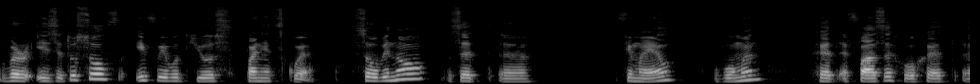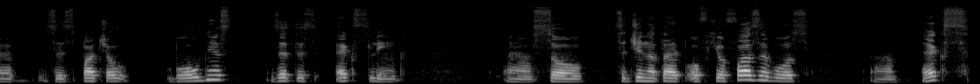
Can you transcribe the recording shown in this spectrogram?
very easy to solve if we would use Punnett square. So we know that a female woman had a father who had uh, this partial baldness that is X-linked. Uh, so the genotype of her father was uh, X.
